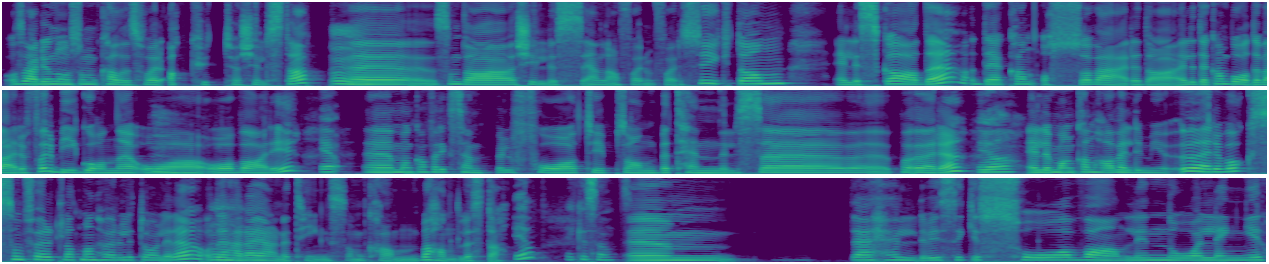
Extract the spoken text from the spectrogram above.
og, så er det jo noe som kalles for akutt hørselstap, mm. eh, som da skyldes en eller annen form for sykdom eller skade. Det kan være da, eller det kan både være forbigående og, mm. og varig. Ja. Eh, man kan f.eks. få typ sånn betennelse eh, på øret. Ja. Eller man kan ha veldig mye ørevoks som fører til at man hører litt dårligere. Og mm. det her er gjerne ting som kan behandles, da. Ja, ikke sant. Um, det er heldigvis ikke så vanlig nå lenger,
